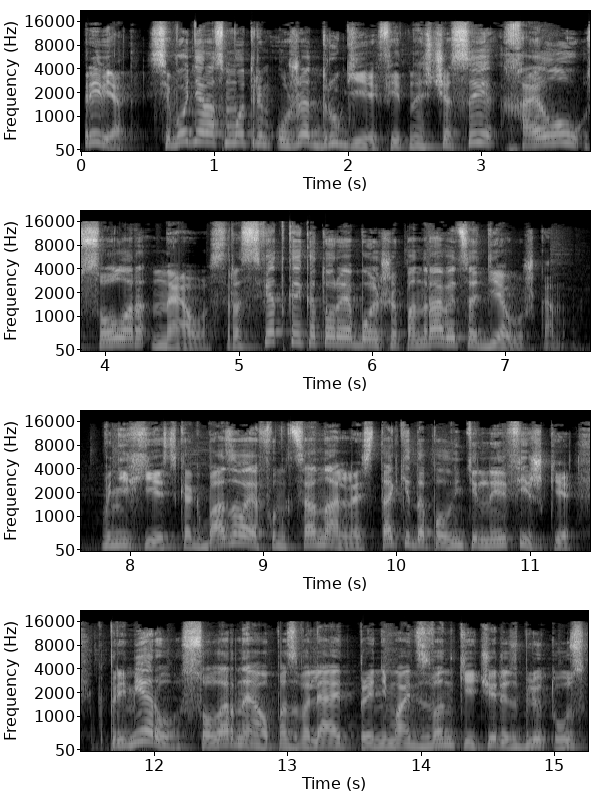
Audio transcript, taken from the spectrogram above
Привет! Сегодня рассмотрим уже другие фитнес-часы Hilo Solar Neo с расцветкой, которая больше понравится девушкам. В них есть как базовая функциональность, так и дополнительные фишки. К примеру, Solar Neo позволяет принимать звонки через Bluetooth,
